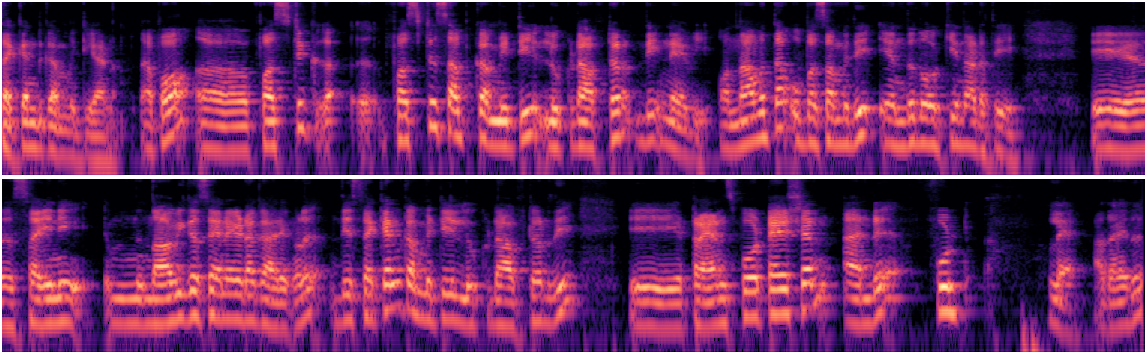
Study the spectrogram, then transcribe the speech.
സെക്കൻഡ് കമ്മിറ്റിയാണ് അപ്പോൾ first first sub committee looked after the navy ഒന്നാമത്തെ ഉപസമിതി എന്ത് നോക്കി നടത്തി? സൈനിക സൈനി നാവികസേനയുടെ കാര്യങ്ങൾ. The second committee looked after the transportation and food അല്ലേ അതായത്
